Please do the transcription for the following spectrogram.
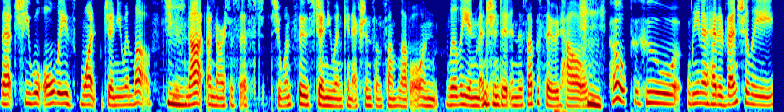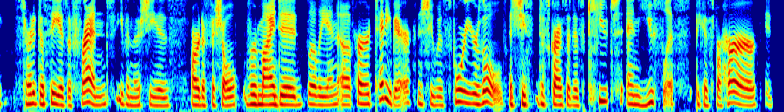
that she will always want genuine love. She is hmm. not a narcissist. She wants those genuine connections on some level. And Lillian mentioned it in this episode how hmm. Hope, who Lena had eventually started to see as a friend, even though she is artificial, reminded Lillian of her teddy bear. And she was four years old. And she describes it as cute and useless because for her, it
